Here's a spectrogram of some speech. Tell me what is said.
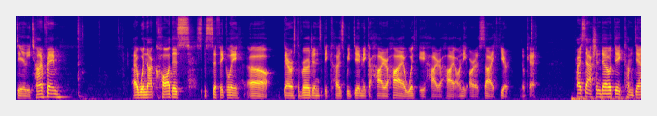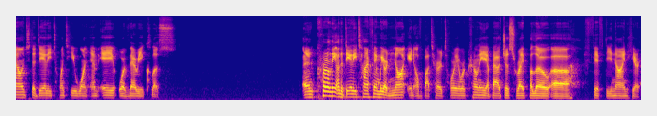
Daily time frame. I would not call this specifically uh, bearish divergence because we did make a higher high with a higher high on the RSI here. Okay. Price action though did come down to the daily 21 MA or very close. And currently on the daily time frame, we are not in overbought territory. We're currently about just right below uh, 59 here.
